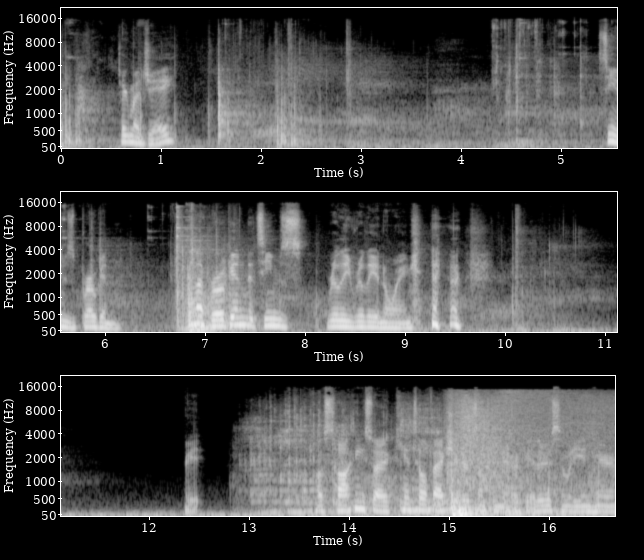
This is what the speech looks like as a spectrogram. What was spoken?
Talking about Jay? Seems broken. Not broken, it seems really, really annoying. I was talking, so I can't tell if I actually heard something there. Okay, there is somebody in here.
